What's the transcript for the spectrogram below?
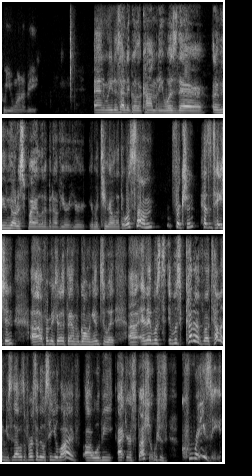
who you want to be. and when you decided to go to comedy, was there? I mean, we've noticed by a little bit of your your your material that there was some friction, hesitation uh, from your Canada family going into it, uh, and it was it was kind of uh, telling. You said that was the first time they will see you live. Uh, will be at your special, which is crazy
